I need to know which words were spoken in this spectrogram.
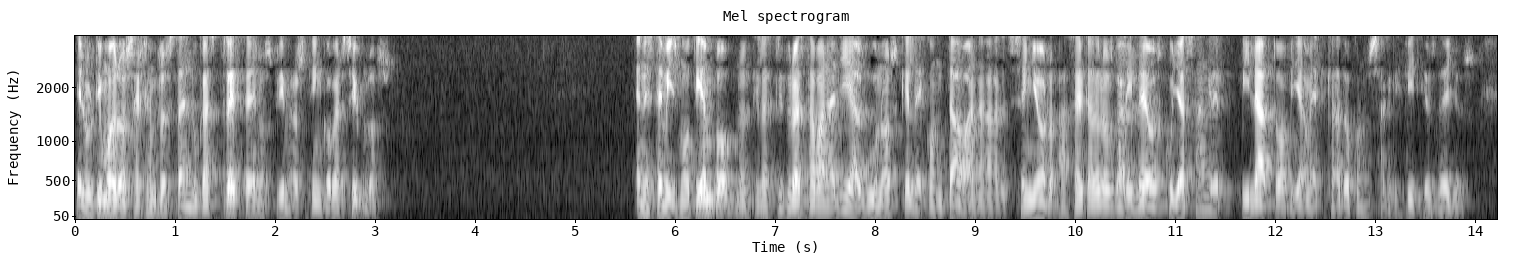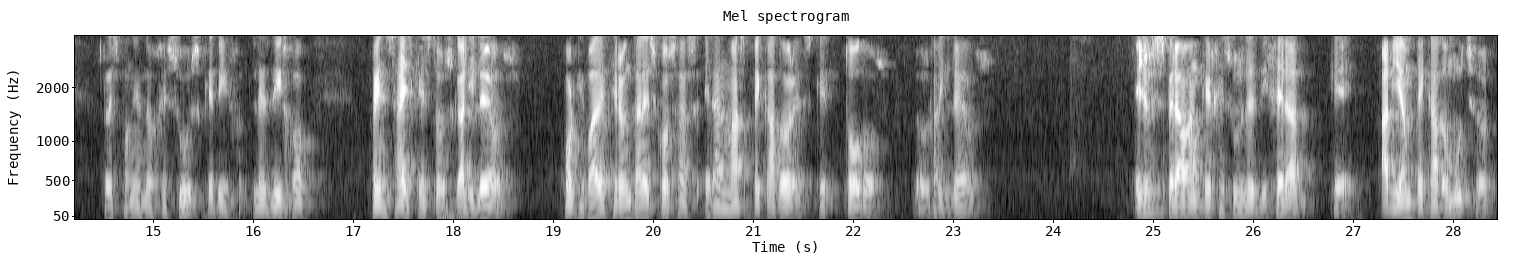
El último de los ejemplos está en Lucas 13, en los primeros cinco versículos. En este mismo tiempo, en el que la escritura estaban allí algunos que le contaban al Señor acerca de los Galileos cuya sangre Pilato había mezclado con los sacrificios de ellos. Respondiendo Jesús, que les dijo, ¿pensáis que estos Galileos, porque padecieron tales cosas, eran más pecadores que todos los Galileos? Ellos esperaban que Jesús les dijera que habían pecado mucho,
